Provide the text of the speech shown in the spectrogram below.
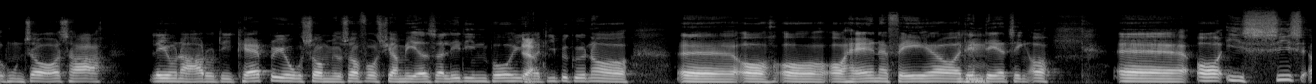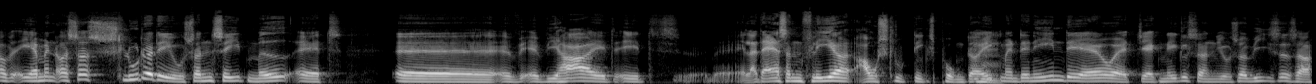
hun så også har Leonardo DiCaprio, som jo så får charmeret sig lidt inde på hende, Ja. og de begynder at, øh, og, og, og have en affære og mm. den der ting. Og Øh, og i sidste, og, jamen, og så slutter det jo sådan set med, at øh, vi- har et, et, eller der er sådan flere afslutningspunkter, mm. ikke? Men den ene, det er jo, at Jack Nicholson jo så viser sig,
